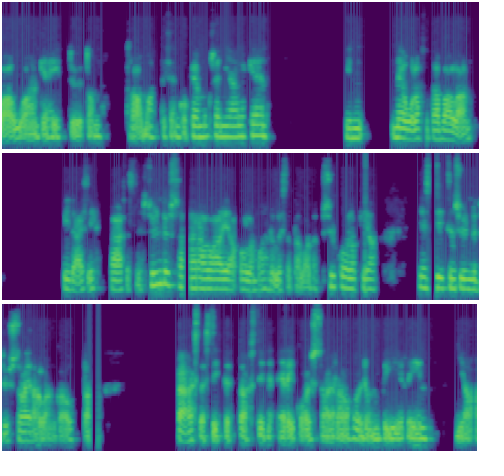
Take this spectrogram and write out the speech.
vauvaan kehittyy tuon traumaattisen kokemuksen jälkeen. Niin neuvolasta tavallaan pitäisi päästä sinne synnytyssairaalaan ja olla mahdollista tavata psykologia ja sitten synnytyssairaalan kautta päästä sitten taas sinne erikoissairaanhoidon piiriin ja,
